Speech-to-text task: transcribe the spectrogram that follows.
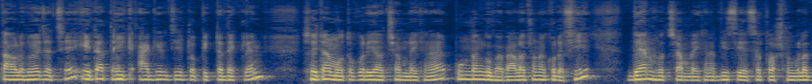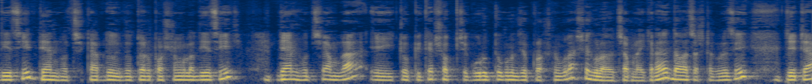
তাহলে হয়ে যাচ্ছে, এটা ঠিক আগের যে টপিকটা দেখলেন, সেটার মতো করে হচ্ছে আমরা এখানে পূর্ণাঙ্গ ভাবে আলোচনা করেছি। দেন হচ্ছে আমরা এখানে বিসিএস এর প্রশ্নগুলো দিয়েছি, দেন হচ্ছে খাদ্য অধিদপ্তরের প্রশ্নগুলো দিয়েছি, দেন হচ্ছে আমরা এই টপিকের সবচেয়ে গুরুত্বপূর্ণ যে প্রশ্নগুলো, সেগুলো হচ্ছে আমরা এখানে দেওয়ার চেষ্টা করেছি, যেটা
